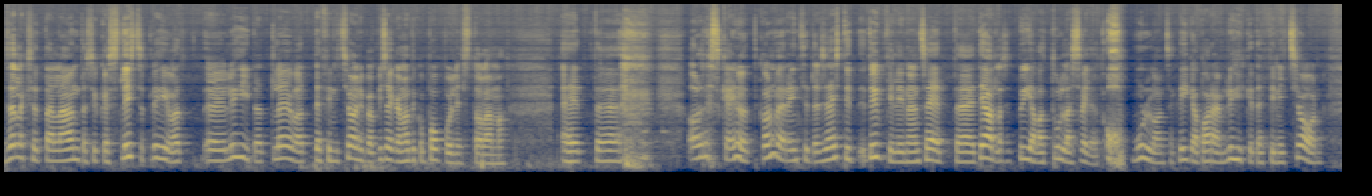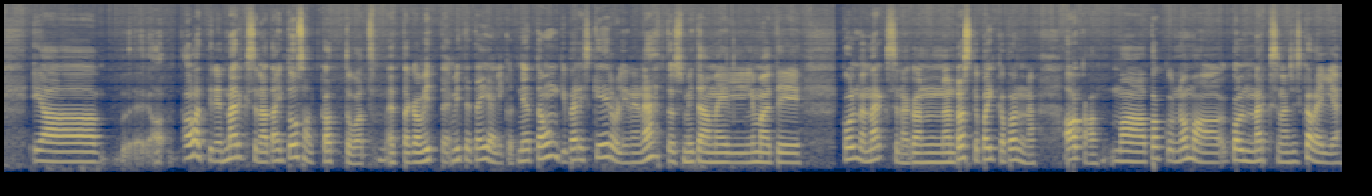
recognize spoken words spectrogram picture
selleks, et talle anda sihukest lihtsalt lühivat, lühidat, löövat definitsiooni, peab ise ka natuke populist olema et äh, olles käinud konverentsidel, siis hästi tüüpiline on see, et äh, teadlased püüavad tulla siis välja, et oh, mul on see kõige parem lühike definitsioon. ja äh, alati need märksõnad ainult osalt kattuvad, et aga mitte, mitte täielikult, nii et ta ongi päris keeruline nähtus, mida meil niimoodi kolme märksõnaga on, on raske paika panna. aga ma pakun oma kolm märksõna siis ka välja,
